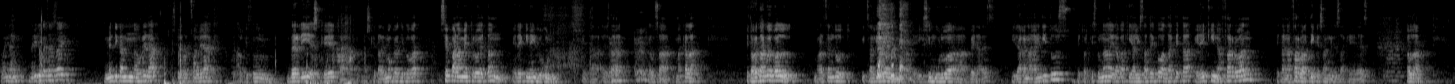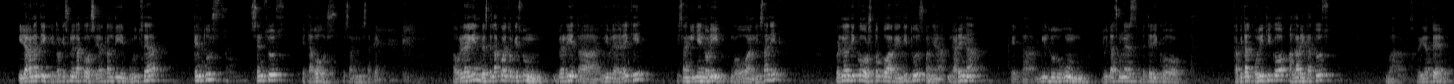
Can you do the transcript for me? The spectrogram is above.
baina niri tokatzen zait, mendikan aurrera, ezker bertzaleak, etorkizun berri, eske eta, eske eta demokratiko bat, ze parametroetan eraiki nahi dugun. Eta ez da gauza makala. Eta horretako igual, hartzen dut, itzaldiren e, izinburua bera, ez? Iragana gaindituz, etorkizuna erabaki alizateko aldaketa eraiki Nafarroan eta Nafarroatik esan genezake ere, ez? Hau da, iraganatik etorkizunerako zeharkaldi burutzea, tentuz, zentzuz eta gogoz esan genezake. Aurrera egin, bestelako etorkizun berri eta librea eraiki, izan ginen hori gogoan izanik, horren aldiko ostopoa gaindituz, baina garena eta bildu dugun duitasunez beteriko kapital politiko aldarrikatuz, ba, jarri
